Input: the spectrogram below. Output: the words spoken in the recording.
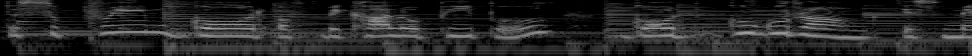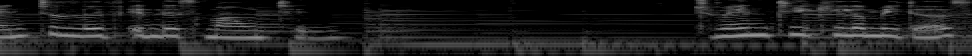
the supreme god of Bikalo people, god Gugurang, is meant to live in this mountain. 20 kilometers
